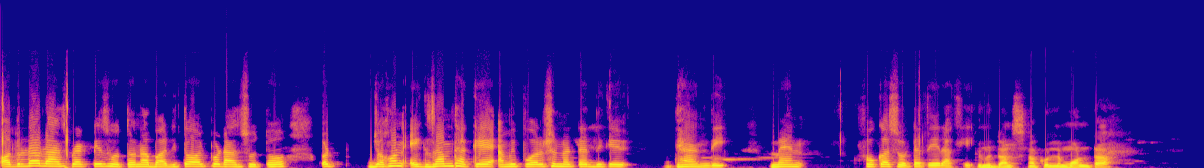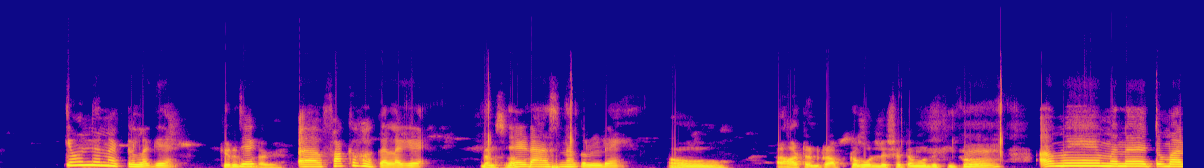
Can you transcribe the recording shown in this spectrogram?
অতটা ডান্স প্র্যাকটিস হতো না বাড়িতে অল্প ডান্স হতো বাট যখন এক্সাম থাকে আমি পড়াশোনাটার দিকে ধ্যান দিই। মেন ফোকাস ওটাতে রাখি। কিন্তু ডান্স না করলে মনটা? কেমন যেন একটা লাগে। কীরকম লাগে? ফাঁকা ফাঁকা লাগে। ডান্স না করলে? ডান্স না করলে। ও আর্ট অ্যান্ড ক্রাফট বললে সেটার মধ্যে কি করো? আমি মানে তোমার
